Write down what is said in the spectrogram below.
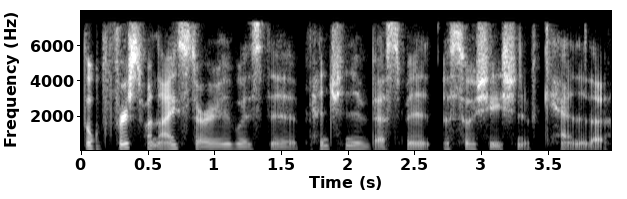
The first one I started was the Pension Investment Association of Canada.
